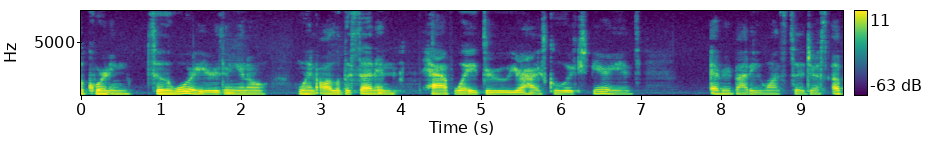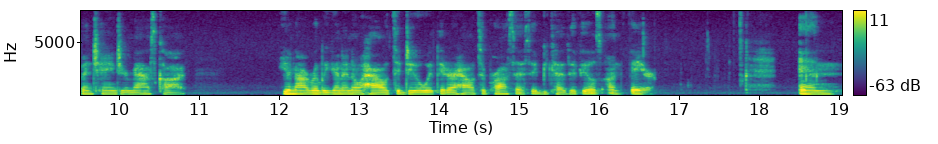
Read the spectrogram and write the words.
according to the Warriors. And, you know, when all of a sudden, halfway through your high school experience, everybody wants to just up and change your mascot, you're not really going to know how to deal with it or how to process it because it feels unfair. And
